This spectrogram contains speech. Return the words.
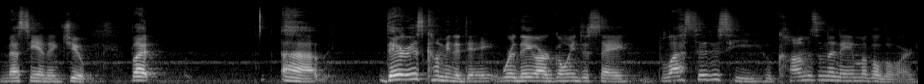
Messianic Jew. But uh, there is coming a day where they are going to say, Blessed is he who comes in the name of the Lord.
